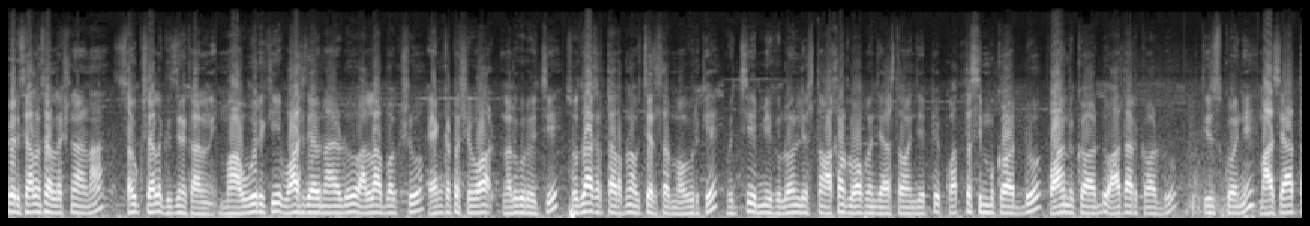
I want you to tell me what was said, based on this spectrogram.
పేరు చాలంసాల లక్ష్మణ సౌక్షాల గిరిజన కాలనీ. మా ఊరికి వాసుదేవ నాయుడు అల్లా బక్షు వెంకట శివ నలుగురు వచ్చి సుధాకర్ తరఫున వచ్చారు సార్ మా ఊరికి. వచ్చి మీకు లోన్లు ఇస్తాం అకౌంట్ ఓపెన్ చేస్తాం అని చెప్పి కొత్త SIM card PAN card Aadhaar card తీసుకొని మా చేత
